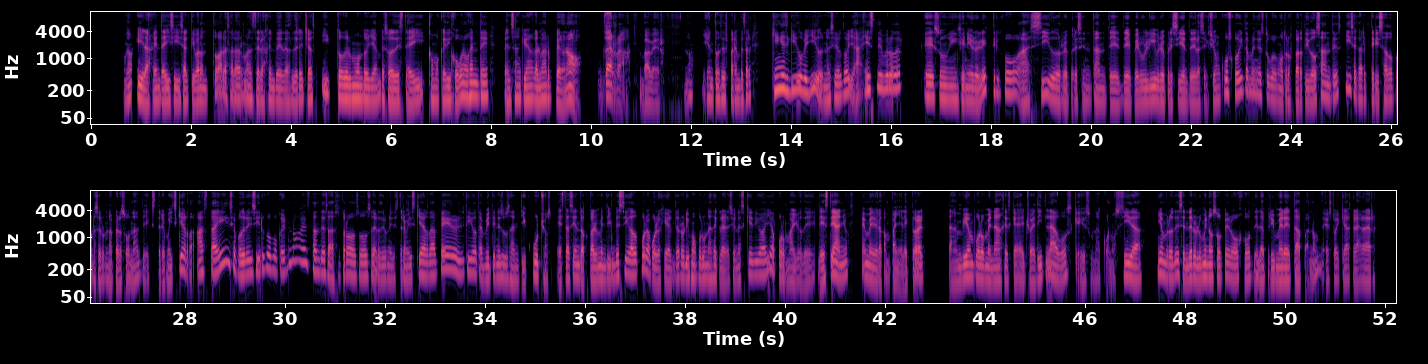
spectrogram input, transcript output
Y la gente ahí sí se activaron todas las alarmas de la gente de las derechas y todo el mundo ya empezó desde ahí como que dijo, bueno gente, pensaban que iban a calmar, pero no, guerra va a haber, ¿no? Y entonces para empezar, ¿quién es Guido Bellido? ¿No es cierto? Ya, este brother es un ingeniero eléctrico, ha sido representante de Perú Libre, presidente de la sección Cusco y también estuvo en otros partidos antes y se ha caracterizado por ser una persona de extrema izquierda. Hasta ahí se podría decir como que no es tan desastroso ser de una extrema izquierda, pero el tío también tiene sus anticuchos. Está siendo actualmente investigado por apología del terrorismo por unas declaraciones que dio allá por mayo de, de este año en medio de la campaña electoral también por homenajes que ha hecho Edith Lagos, que es una conocida miembro de Sendero Luminoso, pero ojo, de la primera etapa, ¿no? Esto hay que aclarar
